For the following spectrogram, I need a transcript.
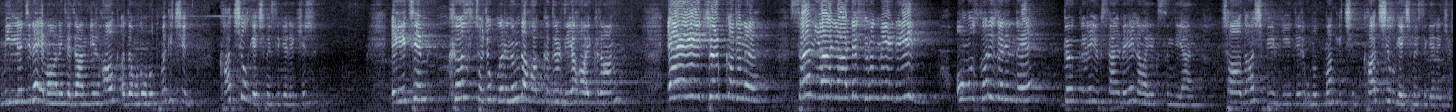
milletine emanet eden bir halk adamını unutmak için kaç yıl geçmesi gerekir? Eğitim kız çocuklarının da hakkıdır diye haykıran, Ey Türk kadını! Sen yerlerde sürünmeye değil, omuzlar üzerinde göklere yükselmeye layıksın diyen çağdaş bir lideri unutmak için kaç yıl geçmesi gerekir?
